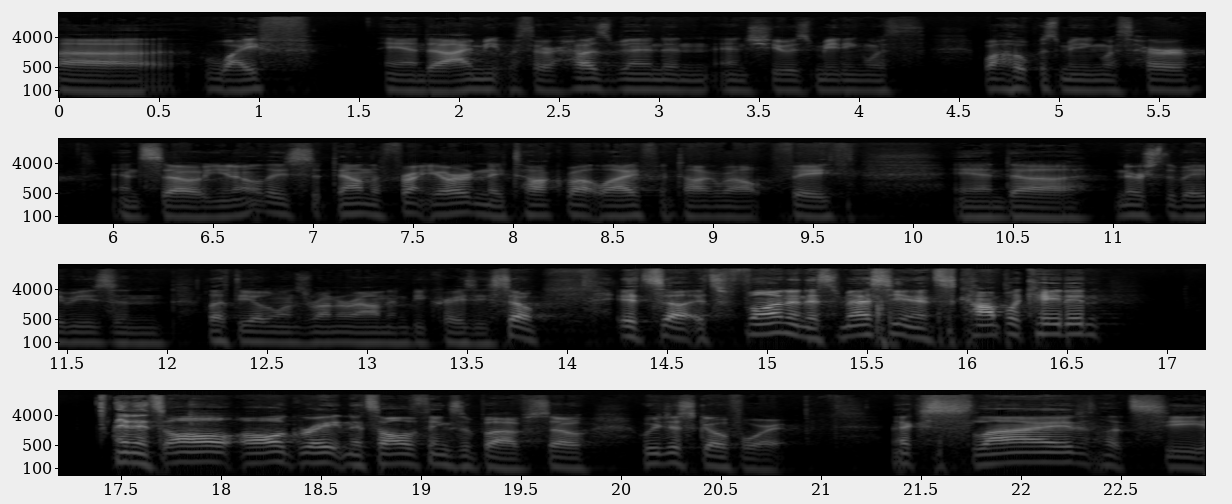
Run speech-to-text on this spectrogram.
uh, wife, and uh, I meet with her husband, and, and she was meeting with, well, Hope was meeting with her. And so, you know, they sit down in the front yard and they talk about life and talk about faith and uh, nurse the babies and let the other ones run around and be crazy. So it's, uh, it's fun and it's messy and it's complicated and it's all, all great and it's all the things above. So we just go for it. Next slide. Let's see.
